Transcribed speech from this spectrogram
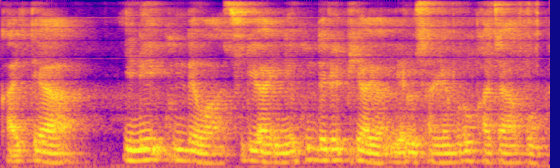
갈대아인의 군대와 수리아인의 군대를 피하여 예루살렘으로 가자 하고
